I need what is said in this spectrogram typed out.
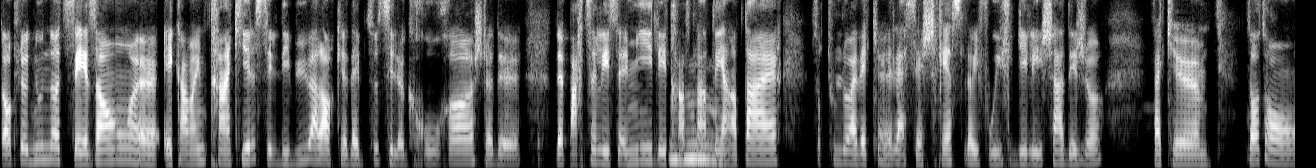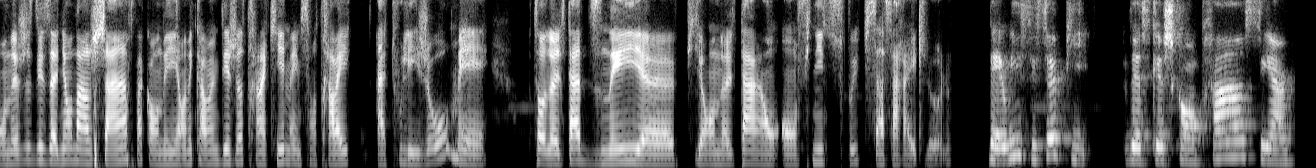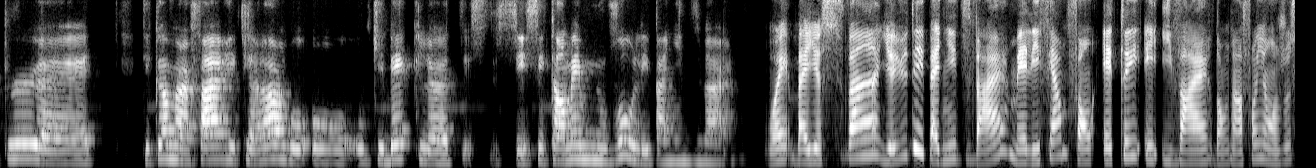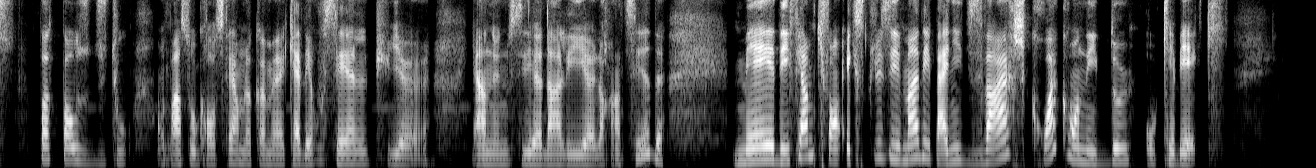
Donc, là, nous, notre saison euh, est quand même tranquille, c'est le début, alors que d'habitude, c'est le gros rush de, partir les semis, de les transplanter mm-hmm. en terre. Surtout là, avec euh, la sécheresse, là, il faut irriguer les champs déjà. Fait que on, a juste des oignons dans le champ, fait qu'on est, on est quand même déjà tranquille, même si on travaille à tous les jours, mais on a le temps de dîner, euh, puis on a le temps, on, finit de souper, puis ça s'arrête là, Ben oui, c'est ça. Puis de ce que je comprends, c'est un peu. Euh, tu es comme un fer éclaireur au, Québec. C'est quand même nouveau, les paniers d'hiver. Oui, ben, il y a souvent, il y a eu des paniers d'hiver, mais les fermes font été et hiver. Donc, dans le fond, ils ont juste pas de pause du tout. On pense aux grosses fermes comme euh, Cadet-Roussel, puis euh, il y en a une aussi euh, dans les Laurentides. Mais des fermes qui font exclusivement des paniers d'hiver, je crois qu'on est deux au Québec.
